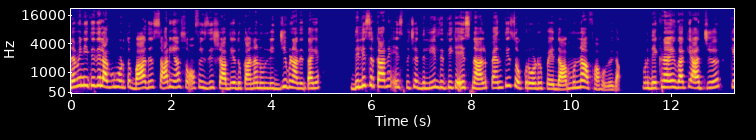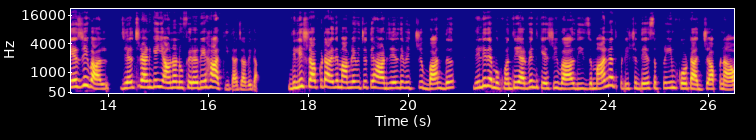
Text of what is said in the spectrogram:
ਨਵੀਂ ਨੀਤੀ ਦੇ ਲਾਗੂ ਹੋਣ ਤੋਂ ਬਾਅਦ ਸਾਰੀਆਂ 100% ਸ਼ਰਾਬ ਦੀਆਂ ਦੁਕਾਨਾਂ ਨੂੰ ਨਿੱਜੀ ਬਣਾ ਦਿੱਤਾ ਗਿਆ। ਦਿੱਲੀ ਸਰਕਾਰ ਨੇ ਇਸ ਪਿੱਛੇ ਦਲੀਲ ਦਿੱਤੀ ਕਿ ਇਸ ਨਾਲ 3500 ਕਰੋੜ ਰੁਪਏ ਦਾ ਮੁਨਾਫਾ ਹੋਵੇਗਾ। ਹੁਣ ਦੇਖਣਾ ਹੋਵੇਗਾ ਕਿ ਅੱਜ ਕੇਜਰੀਵਾਲ ਜੇਲ੍ਹ 'ਚ ਰਹਿਣਗੇ ਜਾਂ ਉਹਨਾਂ ਨੂੰ ਫਿਰ ਰਿਹਾ ਕੀਤਾ ਜਾਵੇਗਾ। ਦਿੱਲੀ ਸ਼ਰਾਬ ਘੁਟਾਲੇ ਦੇ ਮਾਮਲੇ ਵਿੱਚ ਤਿਹਾੜ ਜੇਲ੍ਹ ਦੇ ਵਿੱਚ ਬੰਦ ਦਿੱਲੀ ਦੇ ਮੁੱਖ ਮੰਤਰੀ ਅਰਵਿੰਦ ਕੇਜਰੀਵਾਲ ਦੀ ਜ਼ਮਾਨਤ ਪਟੀਸ਼ਨ ਤੇ ਸੁਪਰੀਮ ਕੋਰਟ ਅੱਜ ਆਪਣਾ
